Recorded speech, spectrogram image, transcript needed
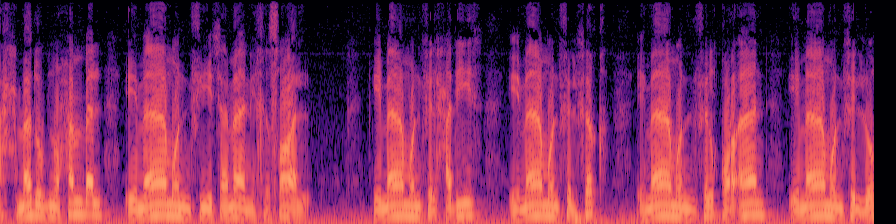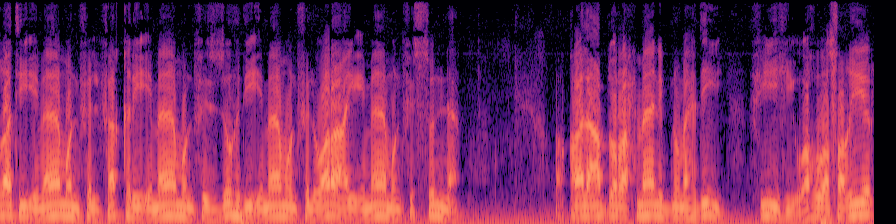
أحمد بن حنبل إمام في ثمان خصال. إمام في الحديث إمام في الفقه إمام في القرآن إمام في اللغة إمام في الفقر إمام في الزهد إمام في الورع إمام في السنة. وقال عبد الرحمن بن مهدي فيه وهو صغير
